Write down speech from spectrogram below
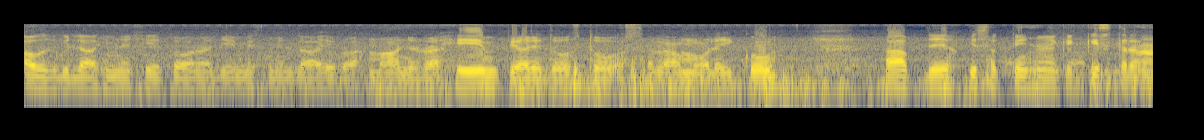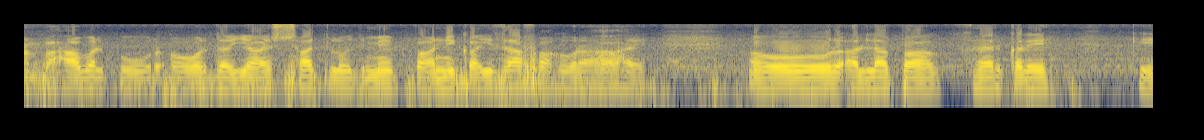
अउज़बिल्लिनशैतरजीम बसमीम प्यारे दोस्तों अस्सलाम वालेकुम आप देख भी सकते हैं कि किस तरह बहावलपुर और दरिया सतलुज में पानी का इजाफ़ा हो रहा है। और अल्लाह पाक खैर करे कि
